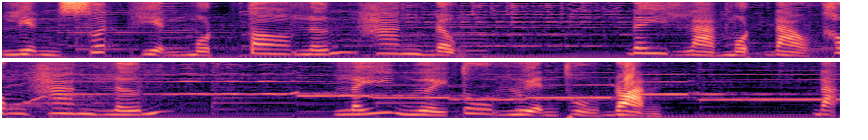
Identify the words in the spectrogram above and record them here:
liền xuất hiện một to lớn hang động. Đây là một đảo không hang lớn. Lấy người tu luyện thủ đoạn, Đặc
